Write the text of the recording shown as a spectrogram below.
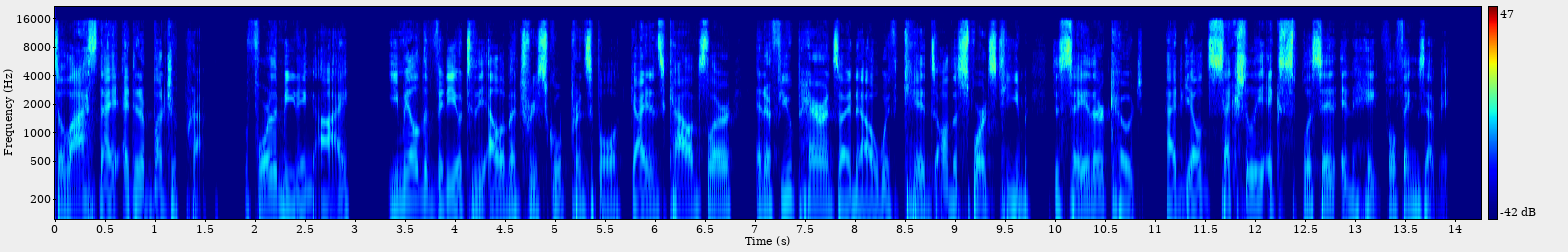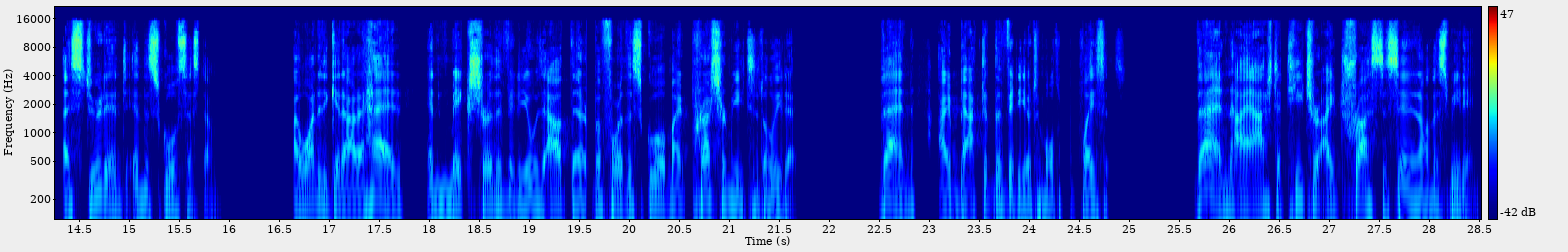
So last night I did a bunch of prep. Before the meeting, I emailed the video to the elementary school principal, guidance counselor, and a few parents I know with kids on the sports team to say their coach had yelled sexually explicit and hateful things at me, a student in the school system. I wanted to get out ahead and make sure the video was out there before the school might pressure me to delete it. Then I backed up the video to multiple places. Then I asked a teacher I trust to sit in on this meeting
